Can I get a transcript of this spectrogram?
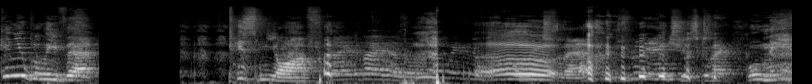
Can you believe that? Pissed me off. I waited a couple weeks for that. I was really anxious because I, oh man,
